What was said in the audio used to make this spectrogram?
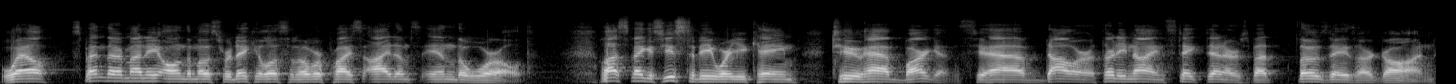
well, spend their money on the most ridiculous and overpriced items in the world. Las Vegas used to be where you came to have bargains. You have $1.39 steak dinners, but those days are gone.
